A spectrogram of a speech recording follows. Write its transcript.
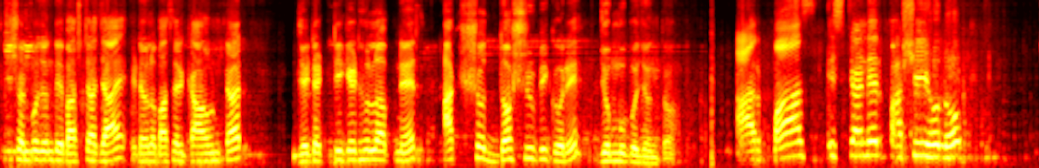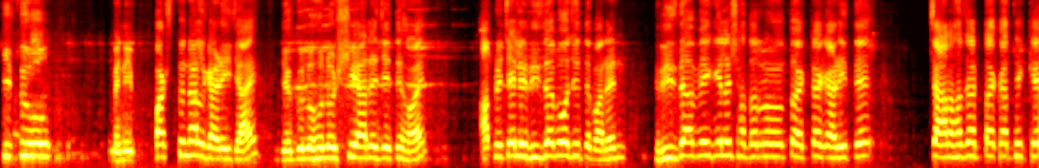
স্টেশন পর্যন্ত বাসটা যায়। এটা হলো বাসের কাউন্টার। যেটা টিকিট হলো আপনার আটশো দশ রুপি করে জম্মু পর্যন্ত। আর বাস স্ট্যান্ডের পাশেই হলো কিছু মানে পার্সোনাল গাড়ি যায়, যেগুলো হলো শেয়ারে যেতে হয়। আপনি চাইলে রিজার্ভেও যেতে পারেন। রিজার্ভে গেলে সাধারণত একটা গাড়িতে চার হাজার টাকা থেকে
